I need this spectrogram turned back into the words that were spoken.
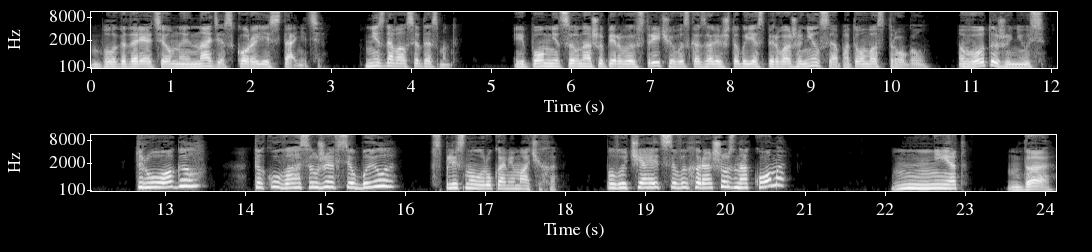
«Благодаря темной Наде скоро ей станете», — не сдавался Десмонд. «И помнится, в нашу первую встречу вы сказали, чтобы я сперва женился, а потом вас трогал. Вот и женюсь». «Трогал? Так у вас уже все было?» — всплеснула руками мачеха. «Получается, вы хорошо знакомы?» «Нет». «Да».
